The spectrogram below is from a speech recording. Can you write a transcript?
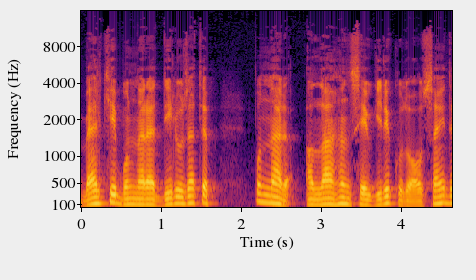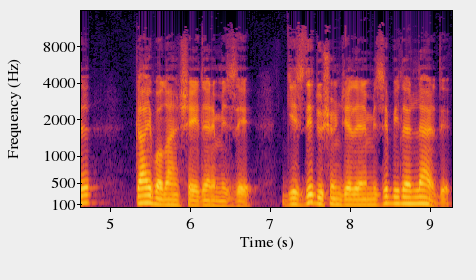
Belki bunlara dil uzatıp bunlar Allah'ın sevgili kulu olsaydı gayb olan şeylerimizi, gizli düşüncelerimizi bilirlerdi.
